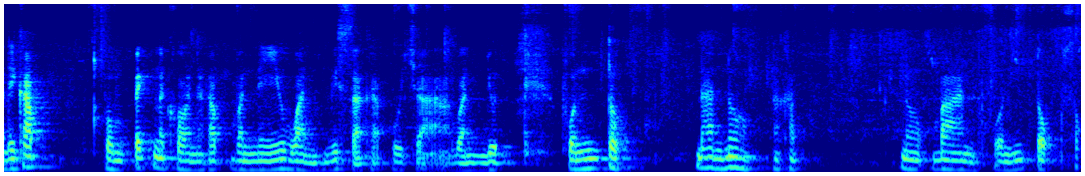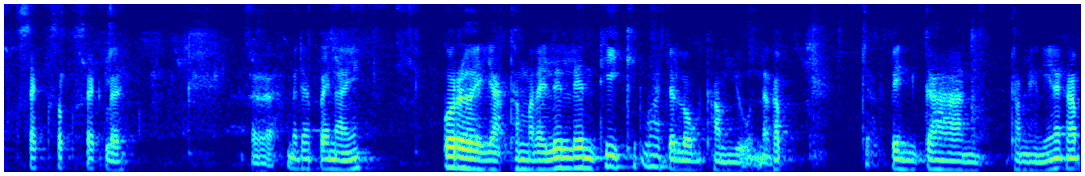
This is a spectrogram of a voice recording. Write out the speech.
วัสดีครับ ผมเป็กนครนะครับ วันนี้วันวิสาขบูชาวันหยุดฝนตกด้านนอกนะครับ นอกบ้านฝนตกซอกแซกซอกแซกเลยเออไม่ได้ไปไหน ก็เลยอยากทำอะไรเล่นๆที่คิดว่าจะลองทำอยู่นะครับ จะเป็นการทำอย่างนี้นะครับ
